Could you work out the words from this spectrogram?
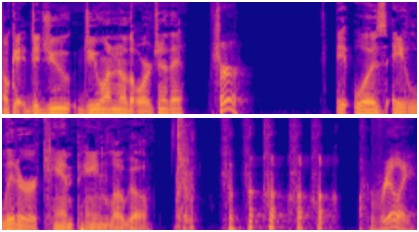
Okay. Did you do you want to know the origin of that? sure. It was a litter campaign logo. really?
